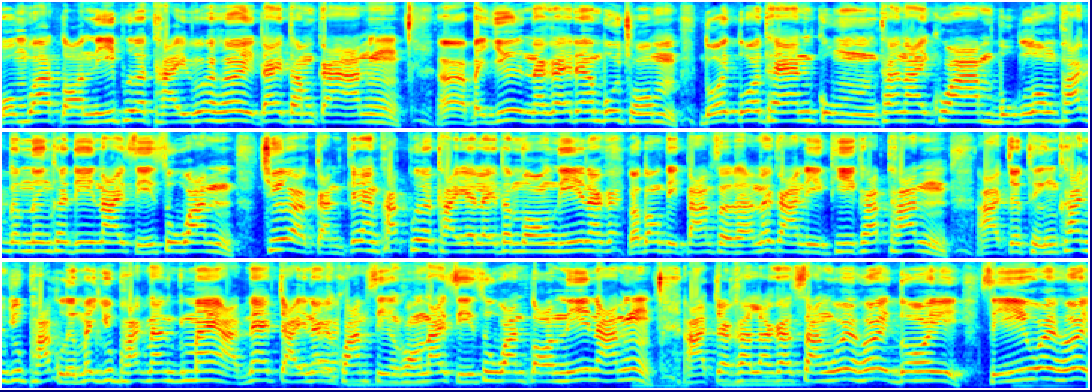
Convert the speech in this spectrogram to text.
ปมว่าตอนนี้เพื่อไทยเฮ้ยได้ทำการไปยื่นนะครับท่านผู้ชม โดยตัวแทนกลุ่มทนายความบุกลงพักดำเนินคดีนายศรีสุวรรณเชื่อกันแกล้งพักเพื่อไทยอะไรทำนองนี้นะครับก็ต้องติดตามสถานการณ์อีกทีครับท่าน อาจจะถึงขั้นยุบพักหรือไม่ยุบพักนั้นไม่อาจแน่ใจนะความเสี่ยงของนายศรีสุวรรณตอนนี้นั้นอาจจะคาราคาซังเว้ยเฮ้ยโดย สีเว้ยเฮ้ย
